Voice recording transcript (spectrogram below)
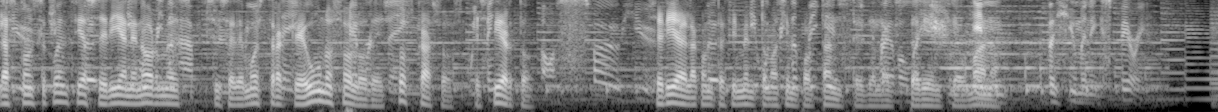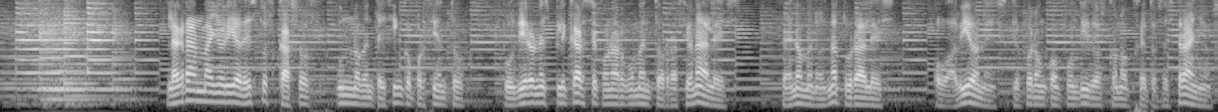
Las consecuencias serían enormes si se demuestra que uno solo de estos casos es cierto. Sería el acontecimiento más importante de la experiencia humana. La gran mayoría de estos casos, un 95%, pudieron explicarse con argumentos racionales, fenómenos naturales o aviones que fueron confundidos con objetos extraños.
